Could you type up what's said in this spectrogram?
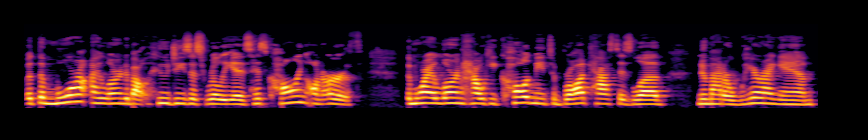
But the more I learned about who Jesus really is, His calling on earth, the more I learned how He called me to broadcast His love no matter where I am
